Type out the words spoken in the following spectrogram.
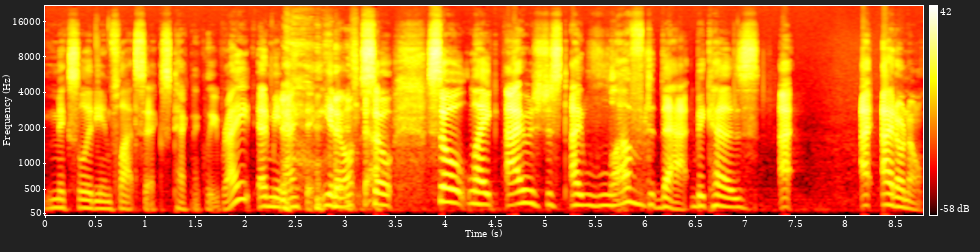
mixolydian flat six technically right? I mean i think you know? So so like i was just i loved that because I, I i don't know.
